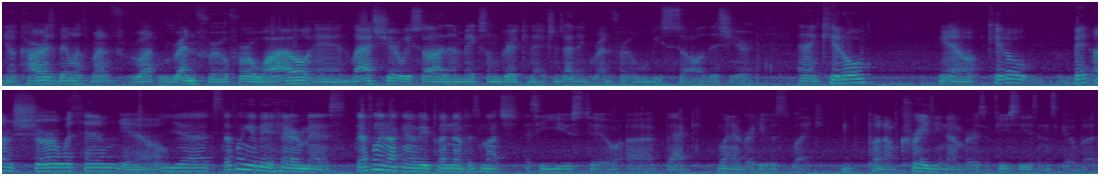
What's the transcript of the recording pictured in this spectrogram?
you know, Carr's been with Renf- Renfrow for a while, and last year we saw them make some great connections. I think Renfrow will be solid this year. And then Kittle, you know, Kittle, a bit unsure with him. You know, Yeah, it's definitely gonna be a hit or miss. Definitely not gonna be putting up as much as he used to uh, back whenever he was like putting up crazy numbers a few seasons ago. But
